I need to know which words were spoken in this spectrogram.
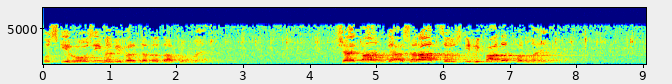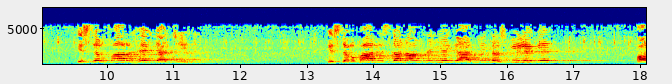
اس کی روزی میں بھی برکت عطا فرمائیں شیطان کے اثرات سے اس کی حفاظت فرمائیں۔ استغفار ہے کیا چیز؟ استغفار اس کا نام نہیں ہے کہ آدمی تصویر لے کے اور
